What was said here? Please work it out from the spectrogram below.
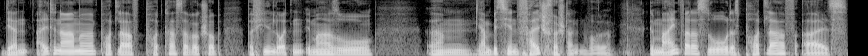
der alte Name Podlove Podcaster Workshop bei vielen Leuten immer so ähm, ja, ein bisschen falsch verstanden wurde. Gemeint war das so, dass Podlove als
